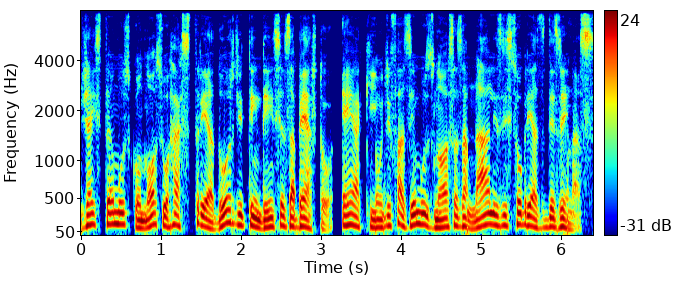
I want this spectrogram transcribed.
Já estamos com nosso rastreador de tendências aberto, é aqui onde fazemos nossas análises sobre as dezenas.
